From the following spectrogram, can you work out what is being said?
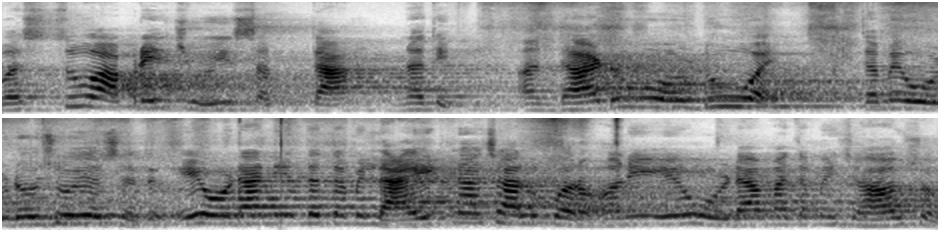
વસ્તુ આપણે જોઈ શકતા નથી. અંધારું ઓરડું હોય, તમે ઓરડો જોયો છે, તો એ ઓરડાની અંદર તમે લાઇટ ના ચાલુ કરો અને એ ઓરડામાં તમે જાઓ છો,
